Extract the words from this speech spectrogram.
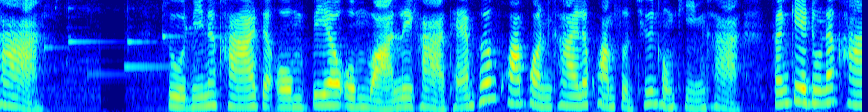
ค่ะ สูตรนี้นะคะจะอมเปรี้ยวอมหวานเลยค่ะ แถมเพิ่มความผ่อนคลายและความสดชื่นของขิงค่ะ สังเกตดูนะคะ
